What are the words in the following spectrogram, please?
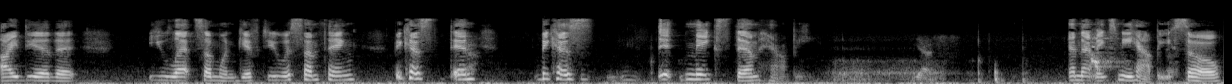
idea that you let someone gift you with something because and because it makes them happy Yes. And that makes me happy. So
